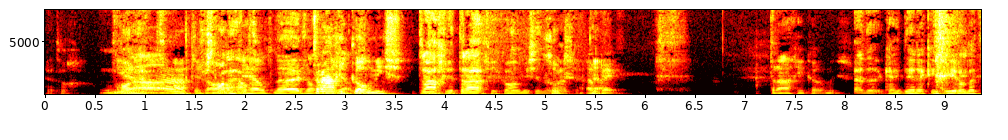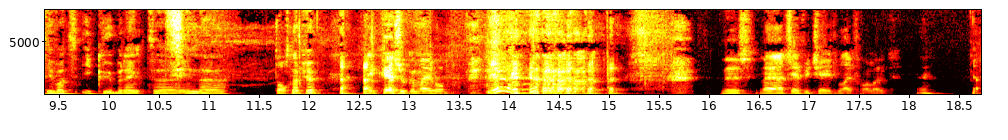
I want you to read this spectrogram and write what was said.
Ja, toch? Ja, Ja, het is wel gewoon een held. held. Nee, het is wel een held. Tragicomisch. Tragi, tragicomisch inderdaad. Goed, oké. Tragicomisch. Ja, de- kijk, Dirk is hier omdat hij wat IQ brengt eh, in de... Top. Snap je? Ik eh, zoek hem even op. dus, nou ja, Chevy Chase blijft gewoon leuk. Hè? Ja.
